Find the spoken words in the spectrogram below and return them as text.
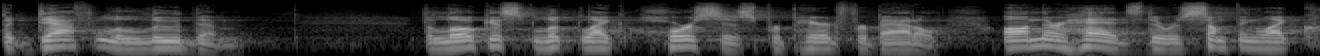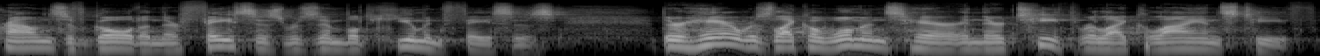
but death will elude them. The locusts looked like horses prepared for battle. On their heads, there was something like crowns of gold, and their faces resembled human faces. Their hair was like a woman's hair, and their teeth were like lion's teeth.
